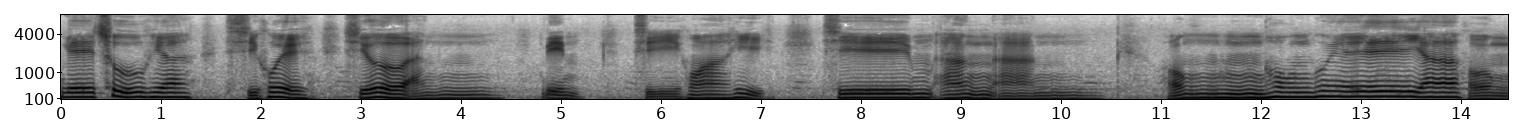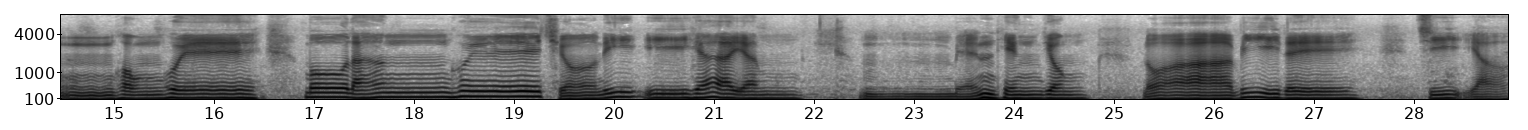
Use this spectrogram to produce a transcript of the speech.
的厝遐是火烧红，恁是欢喜心红红。红红花呀，红红花，无人花像你遐艳。毋免形容偌美丽，只要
